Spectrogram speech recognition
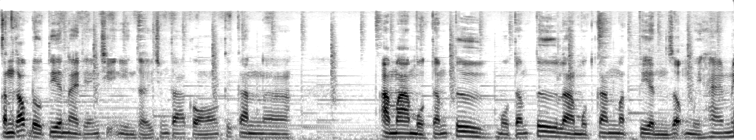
căn góc đầu tiên này thì anh chị nhìn thấy chúng ta có cái căn AMA 184 184 là một căn mặt tiền rộng 12 m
